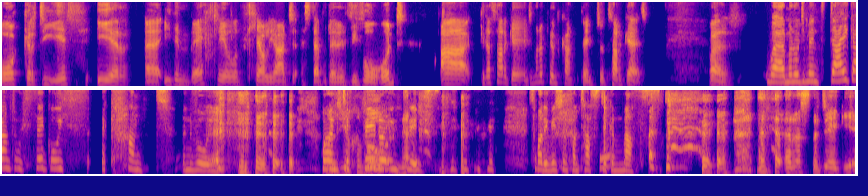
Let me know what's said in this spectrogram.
o Gyrdydd i'r uh, i Ddimbych, lle oedd lleoliad Estebyr i fod, A gyda targed, dim ond y 500 pint o targed. Wel, Wel, maen nhw wedi mynd 288 y cant yn fwy. Mae'n dipyn o increase. Sorry, fi eisiau'n ffantastig yn maths. Yr ystadegu.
